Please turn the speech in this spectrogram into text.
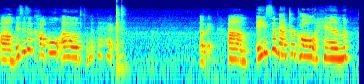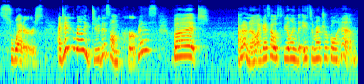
Um, this is a couple of, what the heck? Okay. Um, asymmetrical hem sweaters. I didn't really do this on purpose, but I don't know. I guess I was feeling the asymmetrical hem.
